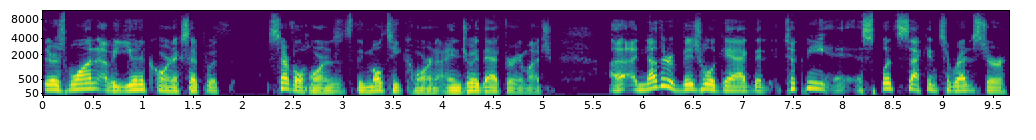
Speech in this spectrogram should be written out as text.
there's one of a unicorn, except with several horns. It's the multi-corn. I enjoyed that very much. Uh, another visual gag that took me a split second to register.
